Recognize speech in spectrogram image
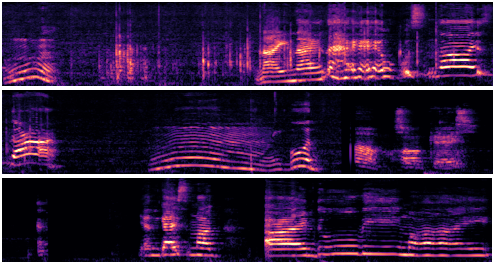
Ừ. này này này em Yan guys, mag I'm doing my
